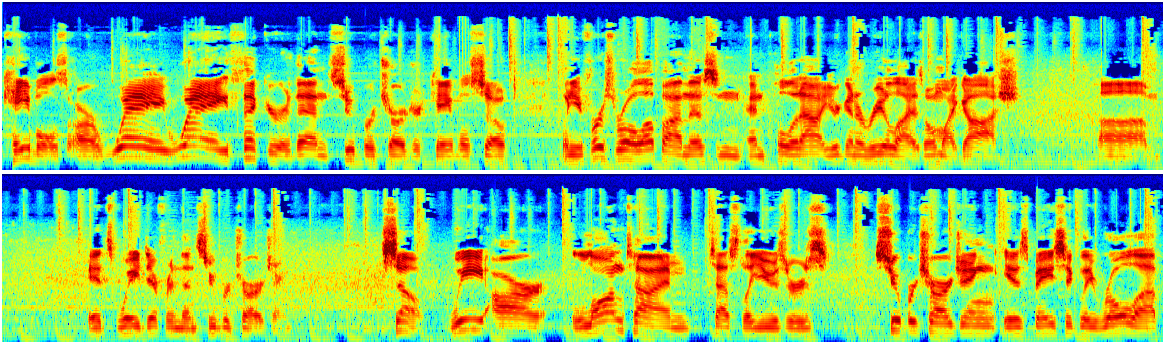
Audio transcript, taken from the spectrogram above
cables are way, way thicker than supercharger cables. So when you first roll up on this and, and pull it out, you're going to realize, oh my gosh, um, it's way different than supercharging. So we are longtime Tesla users. Supercharging is basically roll up,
